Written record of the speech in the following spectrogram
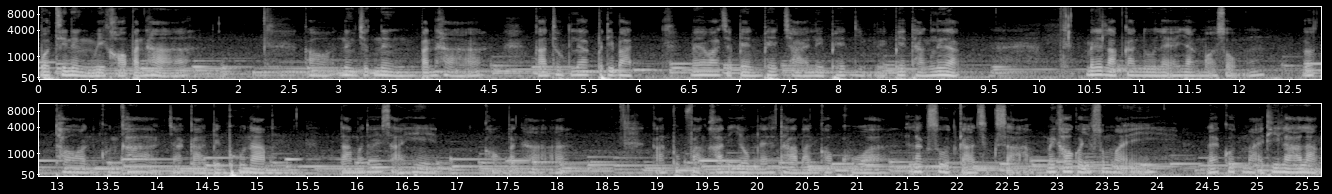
บทที่ 1 วิเคราะห์ปัญหา ก็ 1.1 ปัญหา การถูกเลือกปฏิบัติ ไม่ว่าจะเป็นเพศชายหรือเพศหญิงหรือเพศทางเลือก ไม่ได้รับการดูแลอย่างเหมาะสม ลดทอนคุณค่าจากการเป็นผู้นำ ตามมาด้วยสาเหตุของปัญหา การปลูกฝังค่านิยมในสถาบันครอบครัว หลักสูตรการศึกษาไม่เข้ากับยุคสมัย และกฎหมายที่ล้าหลัง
